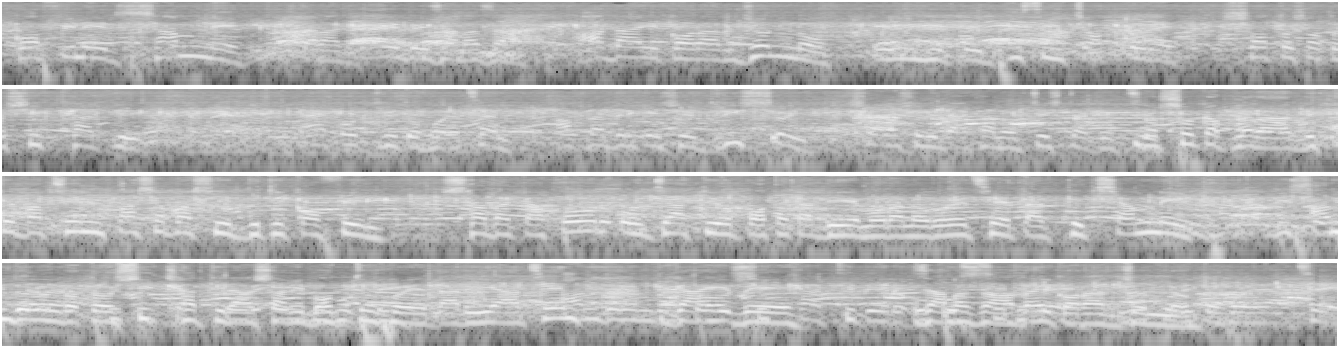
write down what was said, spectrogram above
কফিনের সামনে তারা গায়েবে জানাজা আদায় করার জন্য এই মুহূর্তে ভিসি চত্বরে শত শত শিক্ষার্থী একত্রিত হয়েছেন। আপনাদেরকে সে দৃশ্যই সরাসরি দেখানোর চেষ্টা করছি। দর্শক আপনারা দেখতে পাচ্ছেন পাশাপাশি দুটি কফিন সাদা কাপড় ও জাতীয় পতাকা দিয়ে মোড়ানো রয়েছে। তার ঠিক সামনেই আন্দোলনরত শিক্ষার্থীরা সারিবদ্ধ হয়ে দাঁড়িয়ে আছেন। গায়েবে জানাজা আদায় করার জন্য। আছে।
